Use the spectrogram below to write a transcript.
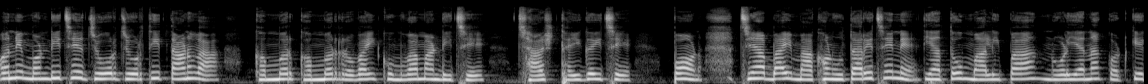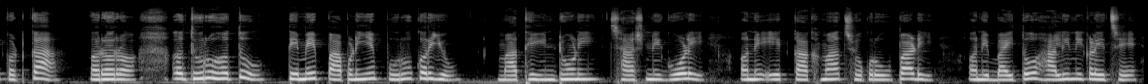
અને મંડી છે જોર જોરથી તાણવા. ઘમ્મર ઘમ્મર રવાઈ ઘૂમવા માંડી છે. છાશ થઈ ગઈ છે. પણ જ્યાં બાઈ માખણ ઉતારે છે ને, ત્યાં તો માલિપા, નોળિયાના કટકે કટકા, અરર, અધૂરું હતું તે મેં પાપણીએ પૂરું કર્યું. માથે ઈંઢોણી, છાશની ગોળી અને એક કાખમાં છોકરો ઉપાડી અને બાઈ તો હાલી નીકળે છે.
